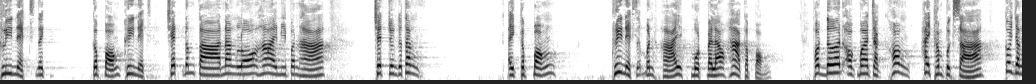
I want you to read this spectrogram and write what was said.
คลีเน็กซ์ในกระป๋องคลีเน็กซ์ เช็ดน้ำตา นั่งร้องไห้มีปัญหา เช็ดจนกระทั่งไอ้กระป๋องคลีน็กมันหายหมดไปแล้วห้ากระป๋อง พอเดินออกมาจากห้องให้คำปรึกษาก็ยัง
